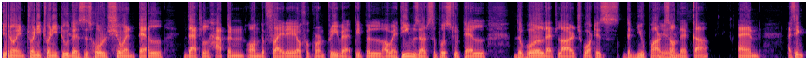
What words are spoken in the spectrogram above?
you know, in 2022, there's this whole show and tell that'll happen on the Friday of a Grand Prix where people or where teams are supposed to tell the world at large what is the new parts yeah. on their car. And I think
